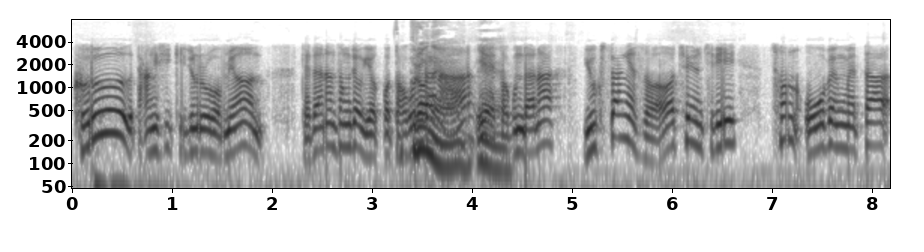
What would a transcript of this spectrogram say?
그 당시 기준으로 보면 대단한 성적이었고 더군다나. 예. 예, 더군다나 육상에서 최윤칠이 1500m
